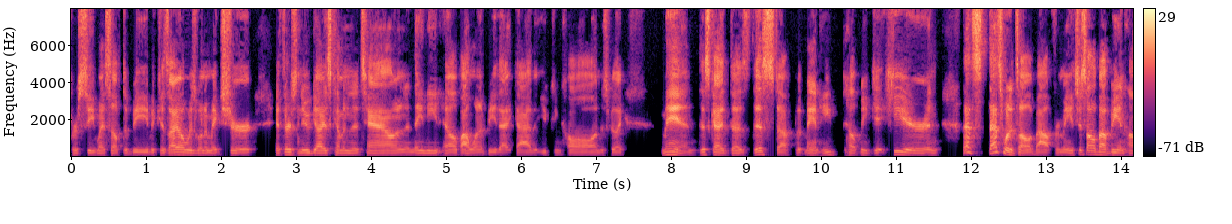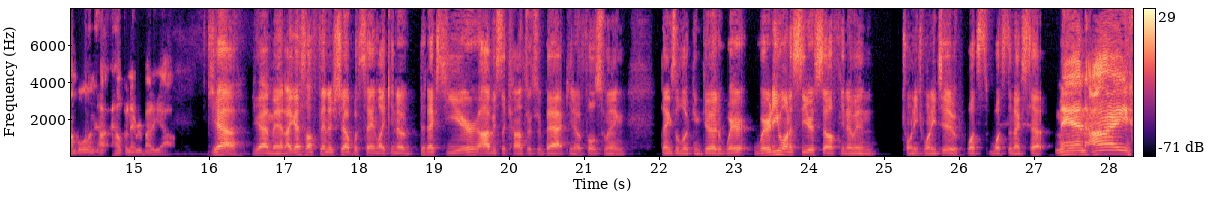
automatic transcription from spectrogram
perceive myself to be because I always want to make sure if there's new guys coming into town and they need help, I want to be that guy that you can call and just be like, man, this guy does this stuff, but man, he helped me get here, and that's that's what it's all about for me. It's just all about being humble and helping everybody out. Yeah, yeah, man. I guess I'll finish up with saying like you know the next year, obviously concerts are back, you know, full swing. Things are looking good. Where where do you want to see yourself, you know, in 2022? What's what's the next step? Man, I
